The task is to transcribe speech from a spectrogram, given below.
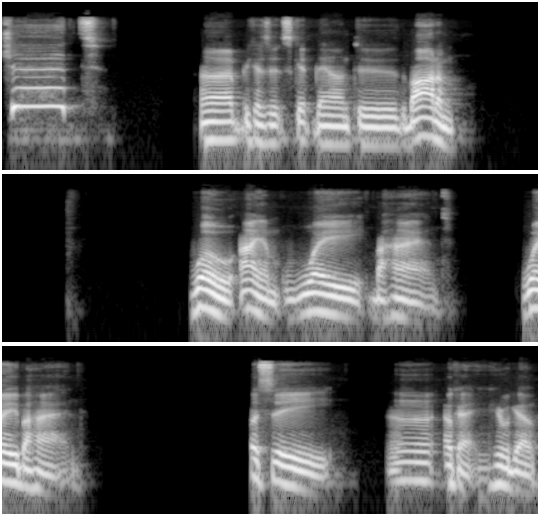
chat uh, because it skipped down to the bottom. Whoa, I am way behind. Way behind. Let's see. Uh, okay, here we go.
